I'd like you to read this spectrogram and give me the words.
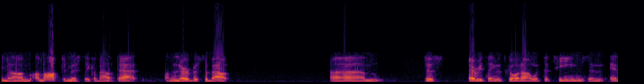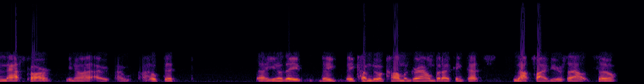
you know, I'm I'm optimistic about that. I'm nervous about um, just everything that's going on with the teams and, and NASCAR. You know, I I, I hope that uh, you know they they they come to a common ground, but I think that's not five years out. So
